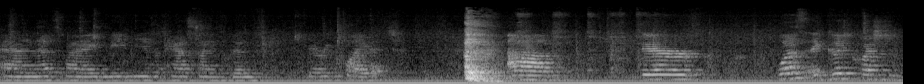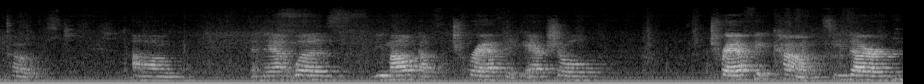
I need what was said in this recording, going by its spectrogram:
and that's why maybe in the past I've been very quiet, um, there was a good question posed. Um, And that was the amount of traffic, actual traffic counts. These are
